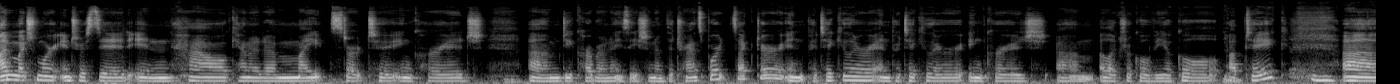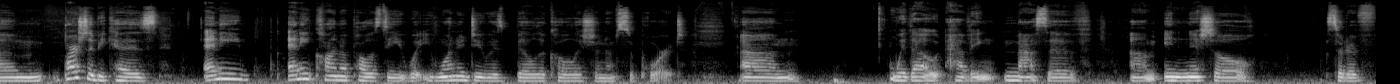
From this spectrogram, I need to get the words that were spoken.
I'm much more interested in how Canada might start to encourage um, decarbonization of the transport sector in particular, and particular encourage um, electrical vehicle uptake. Um, partially because any any climate policy, what you want to do is build a coalition of support. Um, without having massive um, initial sort of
